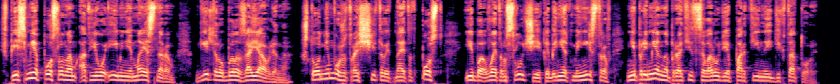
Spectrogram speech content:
В письме, посланном от его имени Мейснером, Гитлеру было заявлено, что он не может рассчитывать на этот пост, ибо в этом случае кабинет министров непременно превратится в орудие партийной диктатуры.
